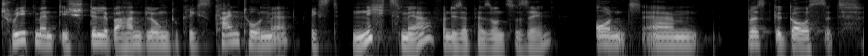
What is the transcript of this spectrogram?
Treatment, die stille Behandlung. Du kriegst keinen Ton mehr, du kriegst nichts mehr von dieser Person zu sehen und ähm, wirst geghostet.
